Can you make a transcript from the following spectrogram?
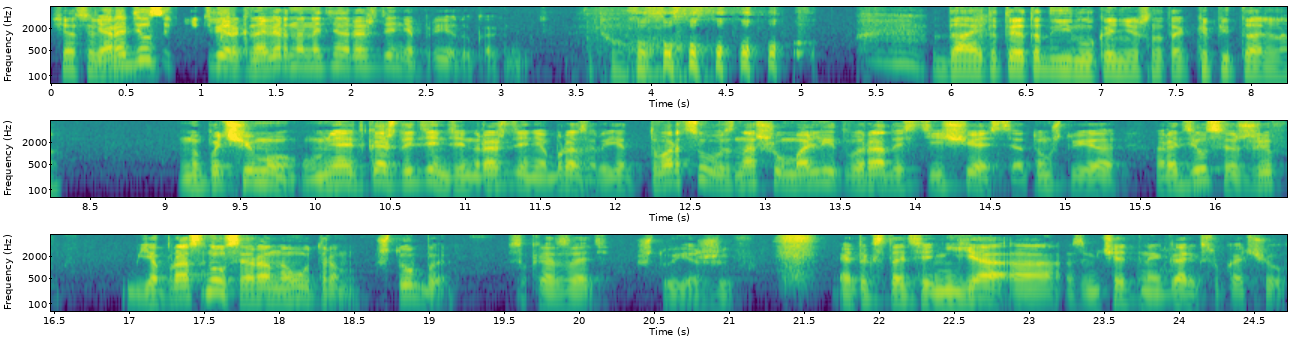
Сейчас Я родился в четверг, наверное, на день рождения приеду как-нибудь. Да, это ты отодвинул, конечно, так капитально. Ну почему? У меня это каждый день день рождения, бразер. Я Творцу возношу молитвы, радости и счастья о том, что я родился жив. Я проснулся рано утром, чтобы сказать, что я жив. Это, кстати, не я, а замечательный Гарик Сукачев.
